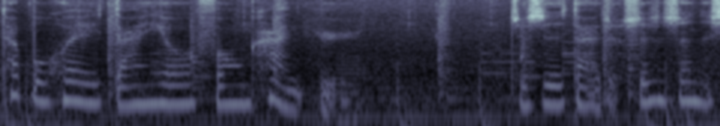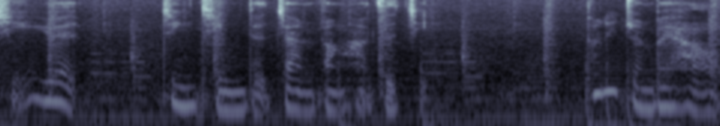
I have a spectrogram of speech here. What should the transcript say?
它不会担忧风和雨，只是带着深深的喜悦，尽情的绽放它自己。当你准备好，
